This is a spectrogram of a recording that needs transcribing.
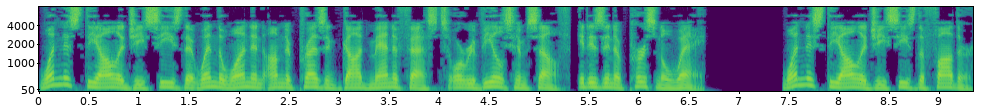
Oneness theology sees that when the one and omnipresent God manifests or reveals himself, it is in a personal way. Oneness theology sees the Father,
